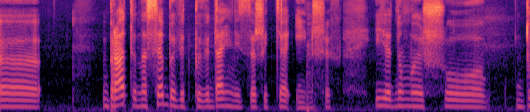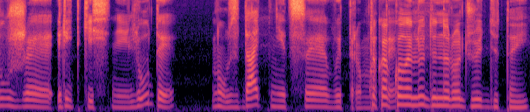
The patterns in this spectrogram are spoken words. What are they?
е, брати на себе відповідальність за життя інших. І я думаю, що дуже рідкісні люди ну, здатні це витримати. Так, а коли люди народжують дітей.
